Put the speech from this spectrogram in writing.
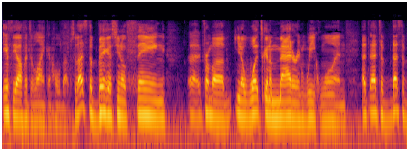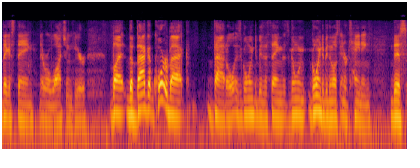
if the offensive line can hold up. So that's the biggest, you know, thing uh, from a, you know, what's going to matter in week one. That, that's a that's the biggest thing that we're watching here. But the backup quarterback battle is going to be the thing that's going going to be the most entertaining this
